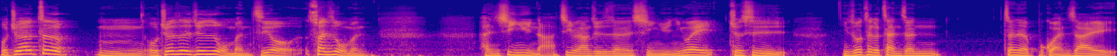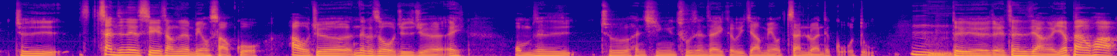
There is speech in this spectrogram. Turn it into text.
我觉得这个。嗯，我觉得就是我们只有算是我们很幸运啊，基本上就是真的幸运，因为就是你说这个战争真的不管在就是战争在世界上真的没有少过啊，我觉得那个时候我就是觉得，哎、我们真是就很幸运，出生在一个比较没有战乱的国度。嗯，对对对对，真是这样的。要不然的话，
